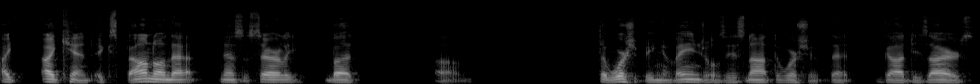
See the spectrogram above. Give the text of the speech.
I I can't expound on that necessarily, but um, the worshiping of angels is not the worship that God desires.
